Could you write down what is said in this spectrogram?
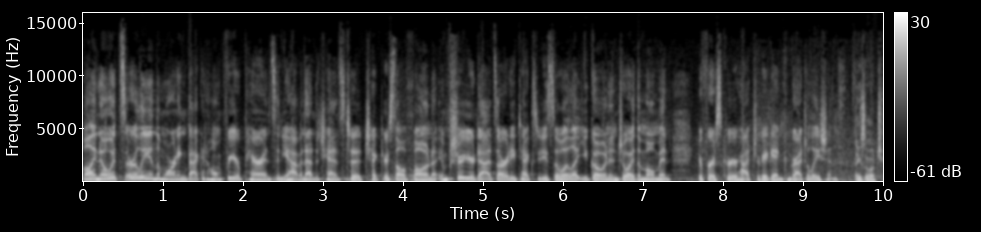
Well, I know it's early in the morning back at home for your parents and you haven't had a chance to check your cell phone. I'm sure your dad's already texted you, so we'll let you go and enjoy the moment. Your first career hat trick again. Congratulations. Thanks so much.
